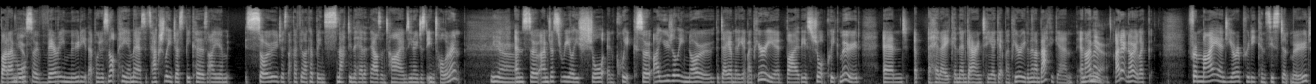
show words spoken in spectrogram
But I'm yeah. also very moody at that point. It's not PMS, it's actually just because I am so just like I feel like I've been smacked in the head a thousand times, you know, just intolerant. Yeah. And so I'm just really short and quick. So I usually know the day I'm going to get my period by this short, quick mood and a, a, headache, and then guarantee I get my period, and then I'm back again. And I'm yeah. a, I don't know, like from my end, you're a pretty consistent mood,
